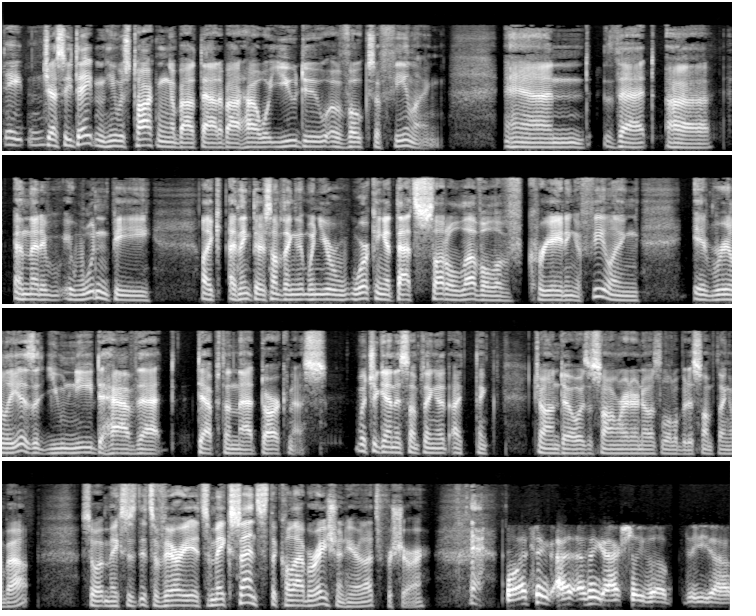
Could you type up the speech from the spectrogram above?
Dayton. Jesse Dayton, he was talking about that, about how what you do evokes a feeling, and that uh, and that it, it wouldn't be like I think there's something that when you're working at that subtle level of creating a feeling, it really is that you need to have that depth and that darkness, which again is something that I think John Doe as a songwriter knows a little bit of something about. So it makes it's a very it makes sense the collaboration here, that's for sure. Well, I think I, I think actually the the uh,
